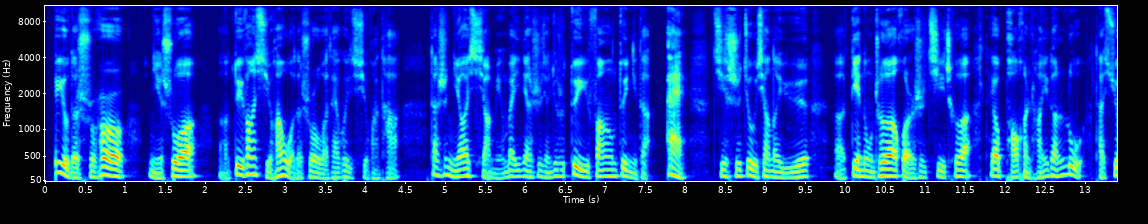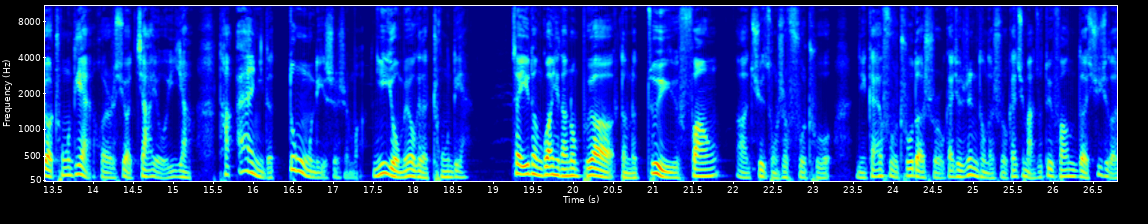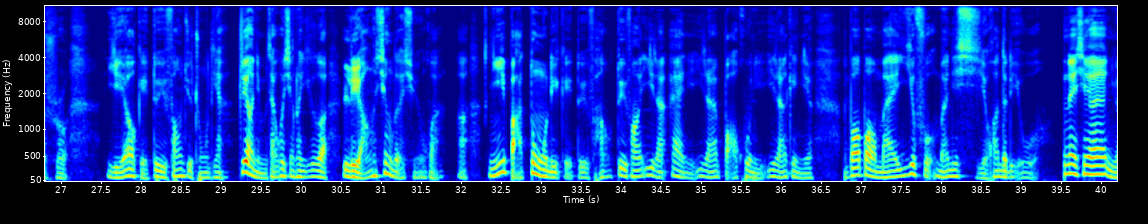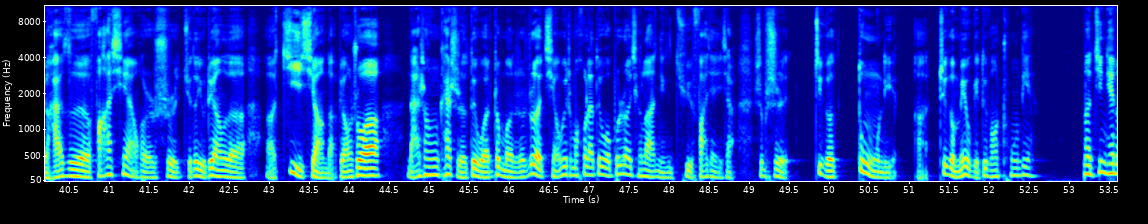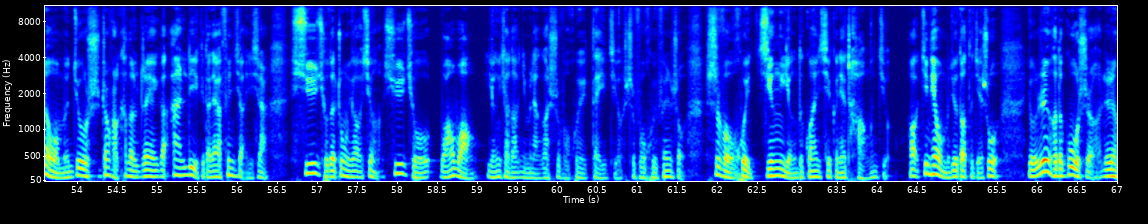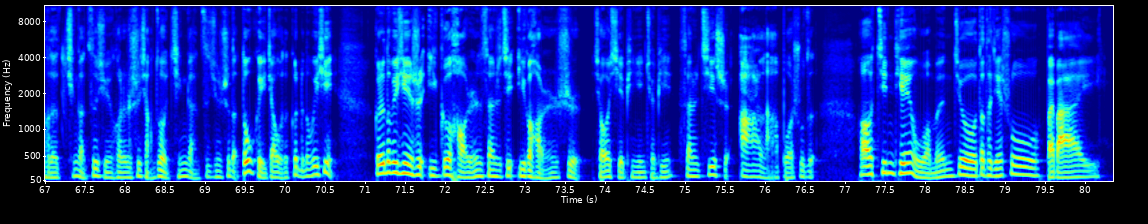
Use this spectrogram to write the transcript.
有的时候你说，呃，对方喜欢我的时候，我才会喜欢他。但是你要想明白一件事情，就是对方对你的爱，其实就相当于呃电动车或者是汽车，它要跑很长一段路，它需要充电或者是需要加油一样。他爱你的动力是什么？你有没有给他充电？在一段关系当中，不要等着对方啊去总是付出，你该付出的时候，该去认同的时候，该去满足对方的需求的时候。也要给对方去充电，这样你们才会形成一个良性的循环啊！你把动力给对方，对方依然爱你，依然保护你，依然给你包包、买衣服、买你喜欢的礼物。那些女孩子发现或者是觉得有这样的呃迹象的，比方说男生开始对我这么热情，为什么后来对我不热情了？你去发现一下，是不是这个动力啊？这个没有给对方充电。那今天呢，我们就是正好看到了这样一个案例，给大家分享一下需求的重要性。需求往往影响到你们两个是否会在一起，是否会分手，是否会经营的关系更加长久。好，今天我们就到此结束。有任何的故事，任何的情感咨询，或者是想做情感咨询师的，都可以加我的个人的微信。个人的微信是一个好人三十七，一个好人是小写拼音全拼，三十七是阿拉伯数字。好，今天我们就到此结束，拜拜。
